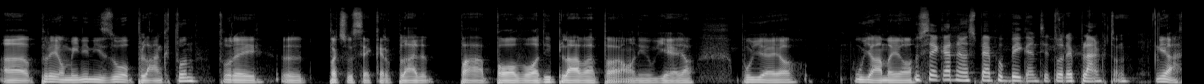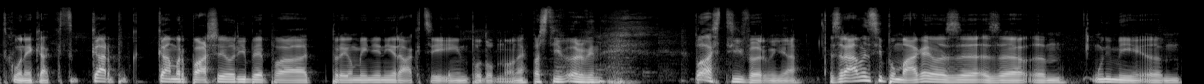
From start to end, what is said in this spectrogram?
uh, prej omenjeni zooplankton, torej uh, pač vse, kar plava, pa po vodi plava, pa oni ujejo, pojejo, ujamejo. Vse, kar ne uspe pobegati, je torej plankton. Ja, tako nekako, kar, kamor pašejo ribe, pa prej omenjeni rakci in podobno. Ne? Pa Steve Irvin. Pa ti vrmi. Ja. Zraven si pomagajo z, z um, unimi um,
